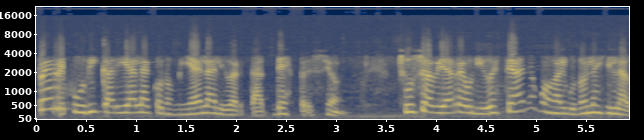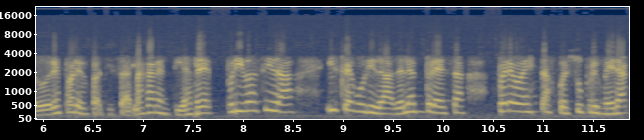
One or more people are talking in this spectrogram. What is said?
perjudicaría la economía y la libertad de expresión. Chu se había reunido este año con algunos legisladores para enfatizar las garantías de privacidad y seguridad de la empresa, pero esta fue su primera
